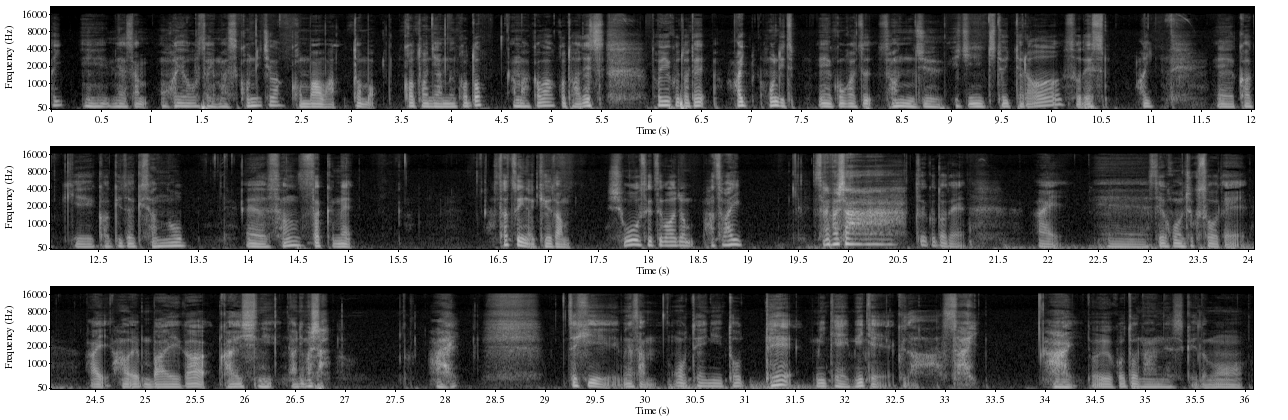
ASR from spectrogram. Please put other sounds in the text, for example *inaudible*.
はい、えー、皆さんおはようございます。こんにちは、こんばんは、どうも、ことにゃむこと、天川ことはです。ということで、はい、本日、えー、5月31日といったら、そうです。はい、えー、かっけ柿崎さんの、えー、3作目、殺意の球団、小説バージョン発売されましたということで、はい、えー、製本直送で、はい、販売が開始になりました。はい。ぜひ皆さんお手に取って見てみてください。はい。ということなんですけども、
